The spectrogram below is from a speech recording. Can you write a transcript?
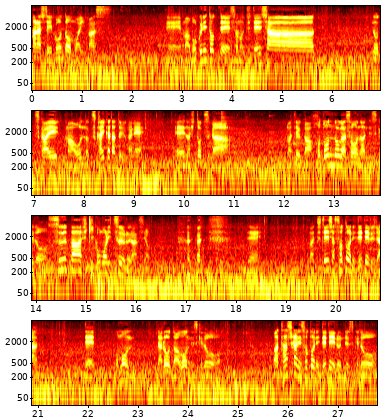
話していこうと思います、えー、まあ、僕にとってその自転車の使い、まあ、の使い方というかね、えー、の一つがまあ、というかほとんどがそうなんですけどスーパー引きこもりツールなんですよ。ね。まあ、自転車外に出てるじゃんって思うんだろうとは思うんですけど、まあ、確かに外に出ているんですけど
